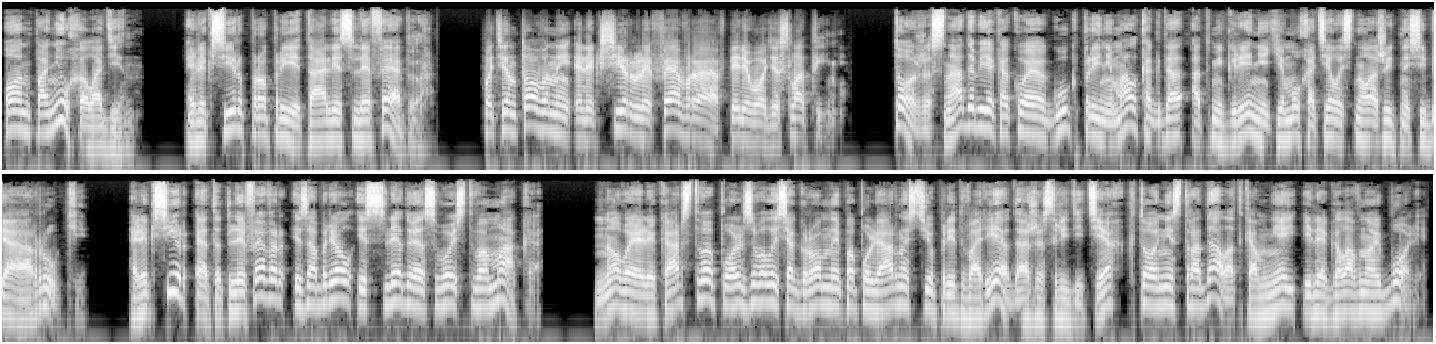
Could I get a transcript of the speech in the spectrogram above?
Он понюхал один. Эликсир проприеталис Лефебюр. Патентованный эликсир Лефевра в переводе с латыни. Тоже снадобье, какое Гук принимал, когда от мигрени ему хотелось наложить на себя руки. Эликсир этот Лефевер изобрел, исследуя свойства мака. Новое лекарство пользовалось огромной популярностью при дворе, даже среди тех, кто не страдал от камней или головной боли.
